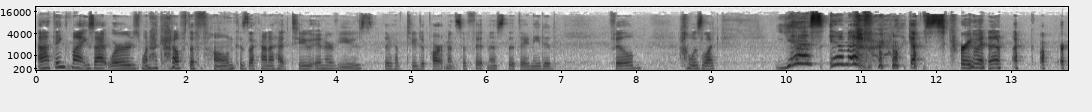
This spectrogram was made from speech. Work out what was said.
And I think my exact words when I got off the phone, because I kind of had two interviews, they have two departments of fitness that they needed filled. I was like, yes, MF. like, I'm screaming in my car,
